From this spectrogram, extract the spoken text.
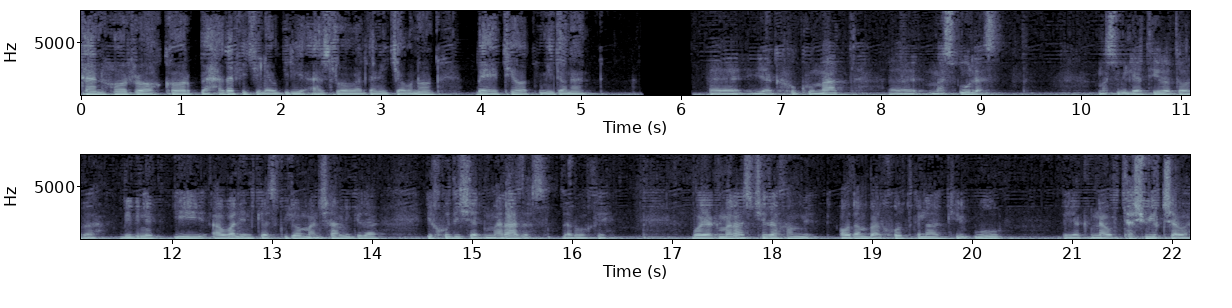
تنها راهکار به هدف جلوگیری از رو آوردن جوانان به احتیاط می دانند. یک حکومت مسئول است. مسئولیتی را داره. ببینید این اول که از کجا منشأ می‌گیره؟ این خودش یک مرض است در واقع. با یک مرض چی رقم آدم برخورد کنه که او یک نوع تشویق شوه؟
